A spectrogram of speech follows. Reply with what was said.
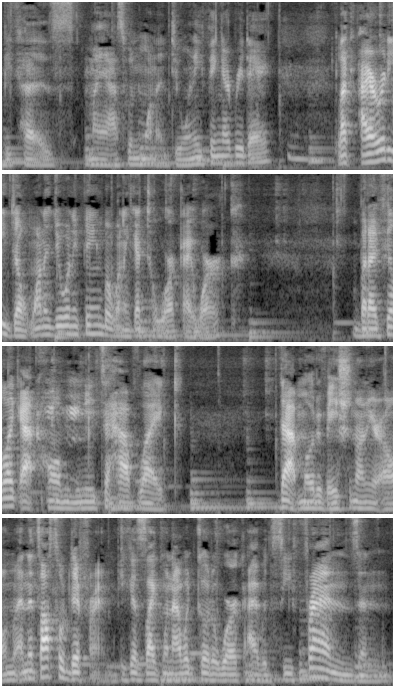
because my ass wouldn't want to do anything every day. Mm-hmm. like i already don't want to do anything but when i get to work i work. But i feel like at home you need to have like that motivation on your own. And it's also different because like when i would go to work i would see friends and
